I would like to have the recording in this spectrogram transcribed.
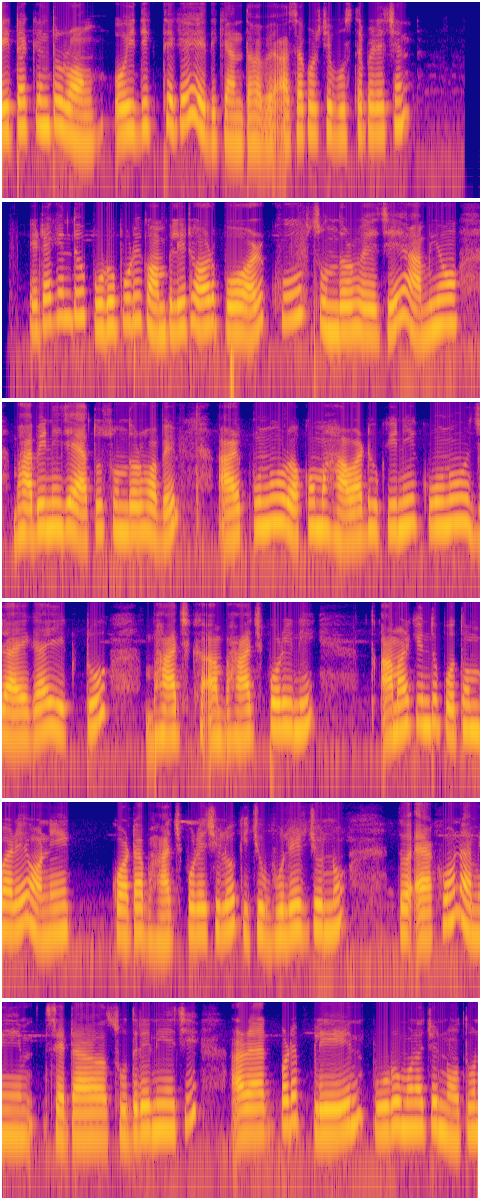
এইটা কিন্তু রং, ওই দিক থেকে এদিকে আনতে হবে। আশা করছি বুঝতে পেরেছেন? এটা কিন্তু পুরোপুরি কমপ্লিট হওয়ার পর খুব সুন্দর হয়েছে। আমিও ভাবিনি যে এত সুন্দর হবে। আর কোনো রকম হাওয়া ঢুকিনি, কোনো জায়গায় একটু ভাঁজ ভাঁজ পড়িনি। আমার কিন্তু প্রথমবারে অনেক কটা ভাঁজ পড়েছিল কিছু ভুলের জন্য। তো এখন আমি সেটা শুধরে নিয়েছি। আর একবারে প্লেন পুরো মনে হচ্ছে নতুন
